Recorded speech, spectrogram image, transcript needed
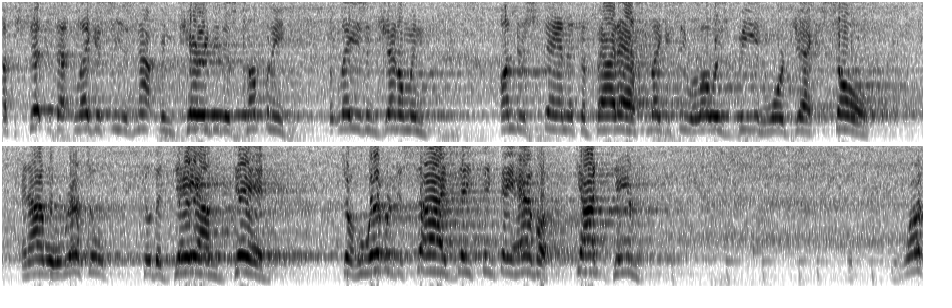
upset that that legacy has not been carried to this company. But ladies and gentlemen, understand that the badass legacy will always be in Warjack's soul. And I will wrestle till the day I'm dead. So whoever decides they think they have a goddamn what?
